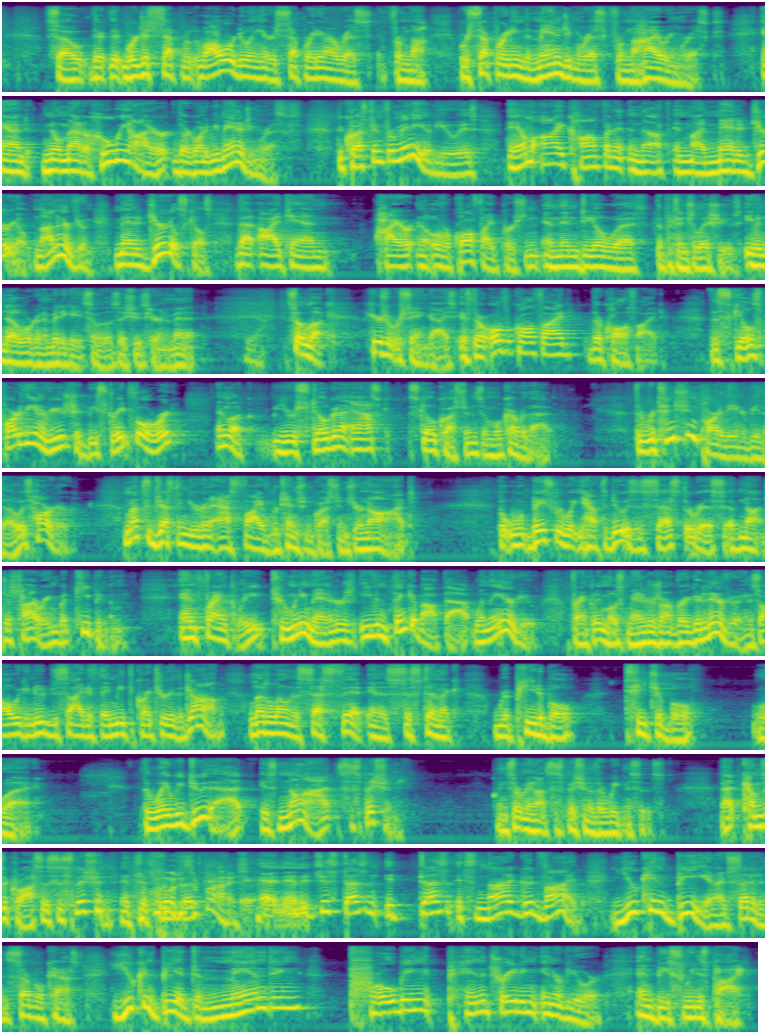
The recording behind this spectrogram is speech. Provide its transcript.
So we're just separate. All we're doing here is separating our risks from the. We're separating the managing risk from the hiring risks. And no matter who we hire, they're going to be managing risks. The question for many of you is, am I confident enough in my managerial, not interviewing, managerial skills that I can hire an overqualified person and then deal with the potential issues, even though we're going to mitigate some of those issues here in a minute. Yeah. So look, here's what we're saying, guys. If they're overqualified, they're qualified. The skills part of the interview should be straightforward. And look, you're still going to ask skill questions, and we'll cover that. The retention part of the interview, though, is harder. I'm not suggesting you're going to ask five retention questions. You're not. But basically, what you have to do is assess the risk of not just hiring, but keeping them. And frankly, too many managers even think about that when they interview. Frankly, most managers aren't very good at interviewing. And it's all we can do to decide if they meet the criteria of the job, let alone assess fit in a systemic, repeatable, teachable way. The way we do that is not suspicion, and certainly not suspicion of their weaknesses. That comes across as suspicion. It's just, What a that- surprise. And, and it just doesn't, it doesn't. it's not a good vibe. You can be, and I've said it in several casts, you can be a demanding, probing, penetrating interviewer and be sweet as pie.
